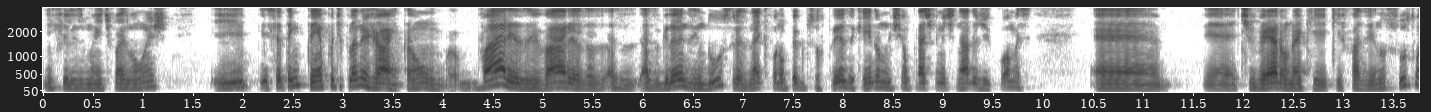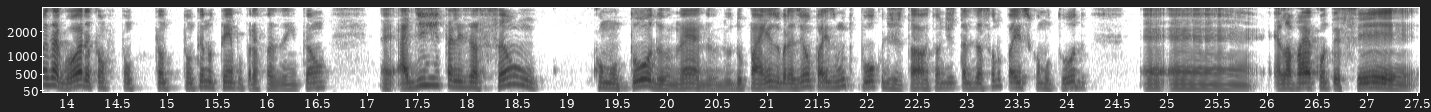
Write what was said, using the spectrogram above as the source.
infelizmente vai longe, e, e, você tem tempo de planejar. Então, várias e várias, as, as, as grandes indústrias, né, que foram pego de surpresa, que ainda não tinham praticamente nada de e-commerce, é, é, tiveram, né, que, que fazer no susto, mas agora estão tendo tempo para fazer. Então, é, a digitalização como um todo, né, do, do, país, o Brasil é um país muito pouco digital, então a digitalização do país como um todo, ela vai acontecer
